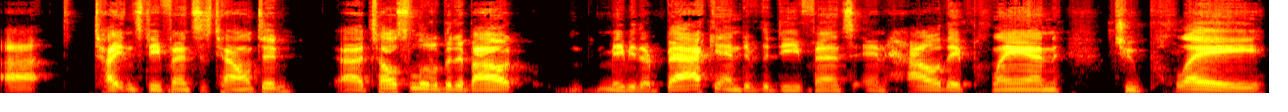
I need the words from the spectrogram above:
Uh, Titans defense is talented. Uh, tell us a little bit about maybe their back end of the defense and how they plan to play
